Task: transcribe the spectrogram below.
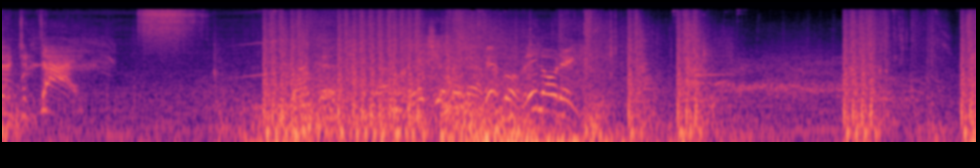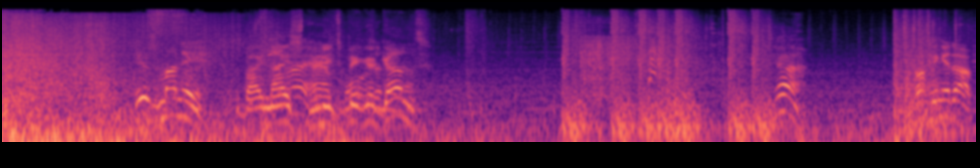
Turn to die! Danke. Dann Bildschirm Careful, reloading! Here's money to buy nice Who needs bigger guns? Yeah. Fucking it up.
